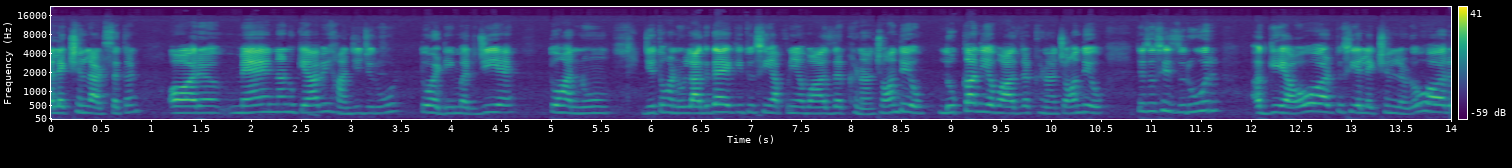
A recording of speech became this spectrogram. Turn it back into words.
ਇਲੈਕਸ਼ਨ ਲੜ ਸਕਣ। ਔਰ ਮੈਂ ਇਹਨਾਂ ਨੂੰ ਕਿਹਾ ਵੀ ਹਾਂਜੀ ਜ਼ਰੂਰ, ਤੁਹਾਡੀ ਮਰਜ਼ੀ ਹੈ। ਤੁਹਾਨੂੰ, ਜੇ ਤੁਹਾਨੂੰ ਲੱਗਦਾ ਹੈ ਕਿ ਤੁਸੀਂ ਆਪਣੀ ਆਵਾਜ਼ ਰੱਖਣਾ ਚਾਹੁੰਦੇ ਹੋ, ਲੋਕਾਂ ਦੀ ਆਵਾਜ਼ ਰੱਖਣਾ ਚਾਹੁੰਦੇ ਹੋ, ਤੇ ਤੁਸੀਂ ਜ਼ਰੂਰ ਅੱਗੇ ਆਓ ਔਰ ਤੁਸੀਂ ਇਲੈਕਸ਼ਨ ਲੜੋ ਔਰ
